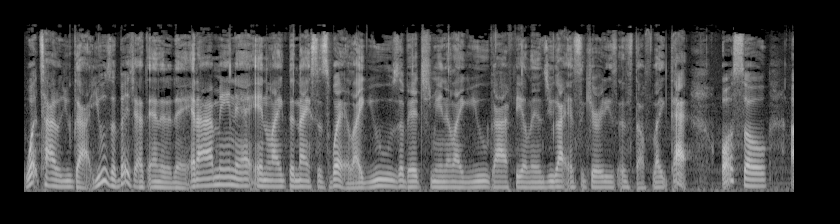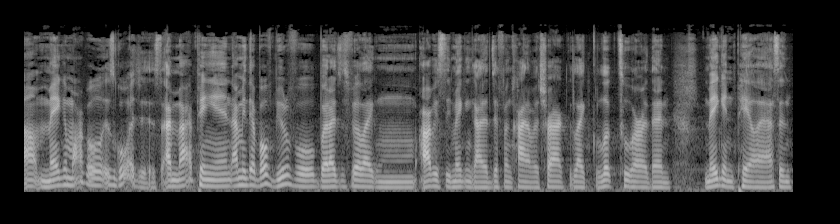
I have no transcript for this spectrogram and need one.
what title you got. You's a bitch at the end of the day. And I mean that in like the nicest way. Like you's a bitch, meaning like you got feelings, you got insecurities and stuff like that. Also, um, Meghan Markle is gorgeous. In my opinion, I mean they're both beautiful, but I just feel like mm, obviously Meghan got a different kind of attract like look to her than Meghan pale ass and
